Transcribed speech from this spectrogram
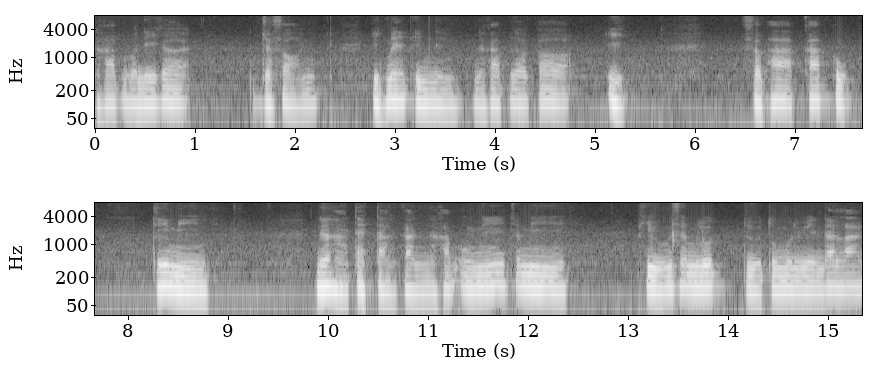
นะครับ วันนี้ก็จะสอนอีกแม่พิมพ์หนึ่งนะครับ แล้วก็อีกสภาพคาบกุที่มีเนื้อหาแตกต่างกันนะครับ องค์นี้จะมีผิวชำรุดอยู่ตรงบริเวณด้านล่าง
